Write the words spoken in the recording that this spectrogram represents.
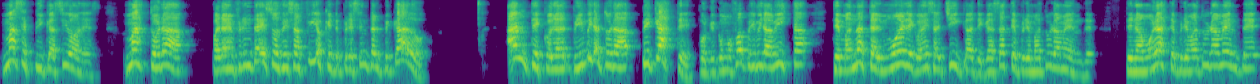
más explicaciones, más Torah, para enfrentar esos desafíos que te presenta el pecado. Antes, con la primera Torah, pecaste, porque como fue a primera vista, te mandaste al muere con esa chica, te casaste prematuramente, te enamoraste prematuramente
